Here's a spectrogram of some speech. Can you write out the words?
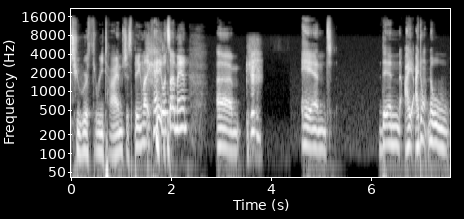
two or three times, just being like, "Hey, what's up, man?" Um, and then I I don't know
